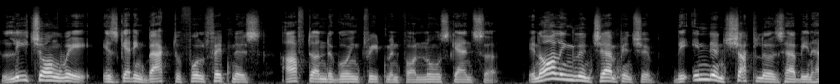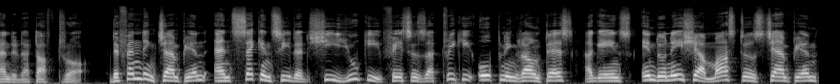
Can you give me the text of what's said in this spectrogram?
Lee Chong Wei is getting back to full fitness after undergoing treatment for nose cancer. In All England Championship, the Indian shuttlers have been handed a tough draw. Defending champion and second seeded Shi Yuqi faces a tricky opening round test against Indonesia Masters champion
